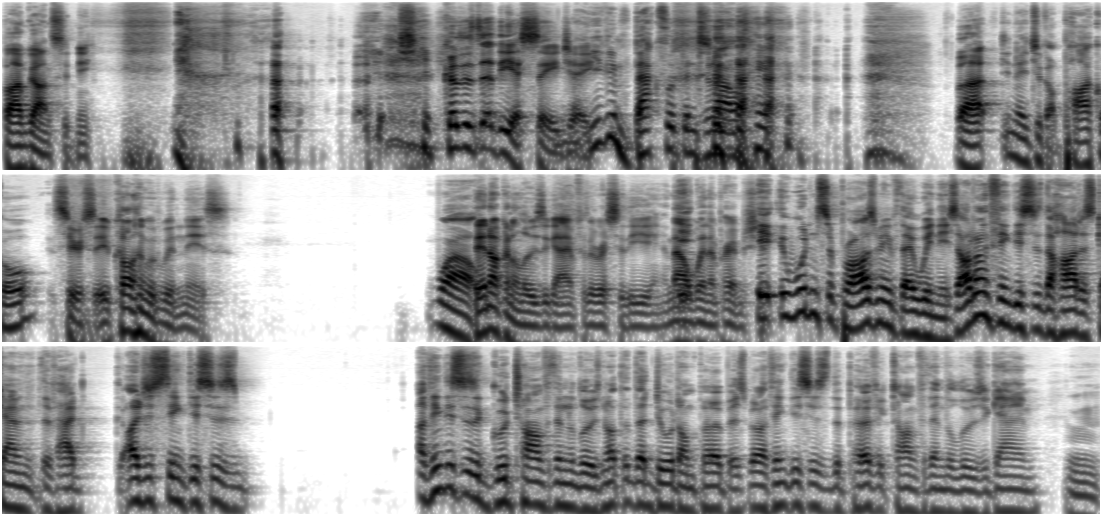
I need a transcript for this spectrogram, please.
But I'm going Sydney. Because it's at the You SCG. didn't backflip into tonight. Like, But you took up parkour. seriously, if Collingwood win this, Wow. they're not going to lose a game for the rest of the year and they'll It- win the premiership. It, it wouldn't surprise me if they win this. I don't think this is the hardest game that they've had. I just think this is. I think this is a good time for them to lose. Not that they do it on purpose, but I think this is the perfect time for them to lose a game. Mm.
